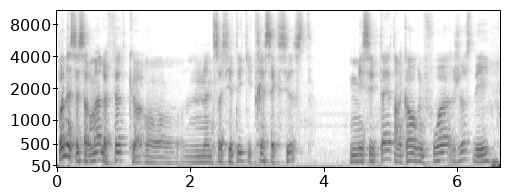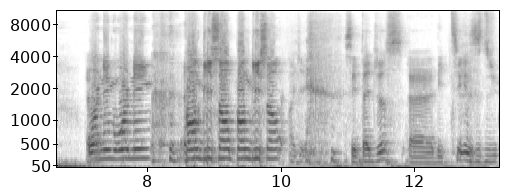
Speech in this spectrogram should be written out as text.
pas nécessairement le fait qu'on a une société qui est très sexiste, mais c'est peut-être encore une fois juste des... euh, Warning, warning! pente glissante, pente glissante! Ok. C'est peut-être juste euh, des petits résidus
